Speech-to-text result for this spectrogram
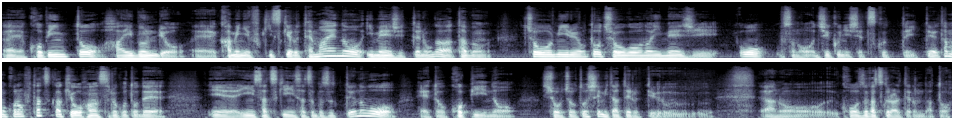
えー、小瓶と配分量、えー、紙に吹き付ける手前のイメージっていうのが多分調味料と調合のイメージをその軸にして作っていて、多分この二つが共犯することで、えー、印刷機、印刷物っていうのを、えっ、ー、と、コピーの象徴として見立てるっていう、あの、構図が作られてるんだと。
